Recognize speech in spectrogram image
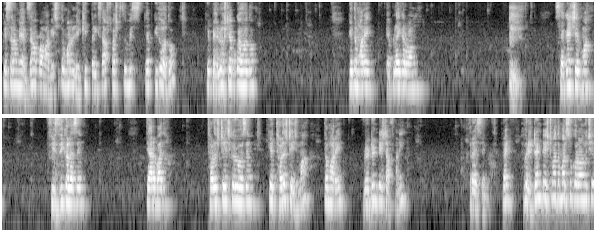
કે સર, અમે એક્ઝામ આપવા માગીએ છીએ, તો મારે લેખિત પરીક્ષા ફર્સ્ટ તમે સ્ટેપ કીધો હતો, કે પહેલો સ્ટેપ કયો હતો? કે તમારે એપ્લાય કરવાનું. સેકન્ડ સ્ટેપમાં ફિઝિકલ હશે. ત્યારબાદ થર્ડ સ્ટેજ કયું હશે? કે થર્ડ સ્ટેજમાં તમારે રિટર્ન ટેસ્ટ આપવાની રહેશે. રાઈટ હવે રિટર્ન ટેસ્ટમાં તમારે શું કરવાનું છે?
